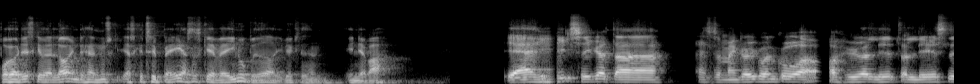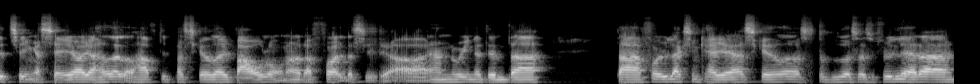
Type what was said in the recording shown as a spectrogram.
prøv at høre, det skal være løgn det her, nu skal, jeg skal tilbage, og så skal jeg være endnu bedre i virkeligheden, end jeg var? Ja, helt sikkert. Der, altså, man kan jo ikke undgå at, at høre lidt og læse lidt ting og sager, og jeg havde allerede haft et par skader i baglån, og der er folk, der siger, at han er nu en af dem, der, der får ødelagt sin karriere, skader og så videre, så selvfølgelig er der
